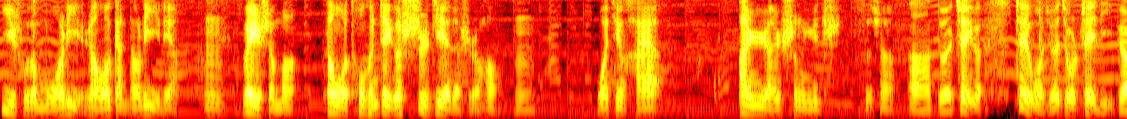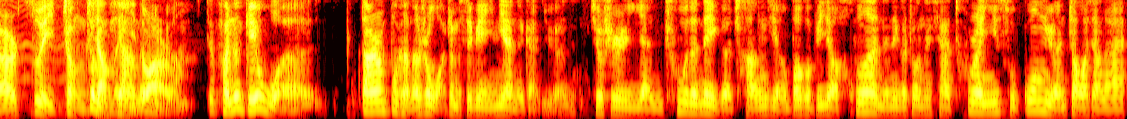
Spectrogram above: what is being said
艺术的魔力让我感到力量？嗯为什么当我痛恨这个世界的时候，嗯我竟还安然生于此此上？啊，对，这个这我觉得就是这里边最正正向的一段了。。就反正给我，当然不可能是我这么随便一念的感觉，就是演出的那个场景，包括比较昏暗的那个状态下，突然一束光源照下来，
